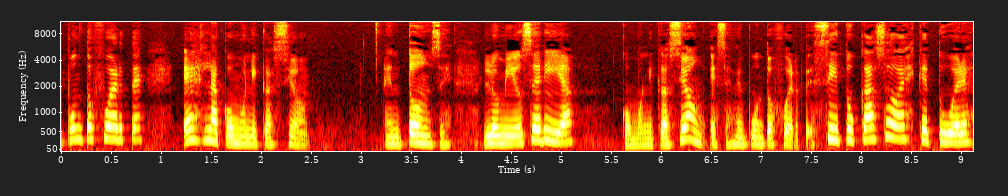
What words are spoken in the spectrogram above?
punto fuerte es la comunicación. Entonces, lo mío sería comunicación, ese es mi punto fuerte. Si tu caso es que tú eres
